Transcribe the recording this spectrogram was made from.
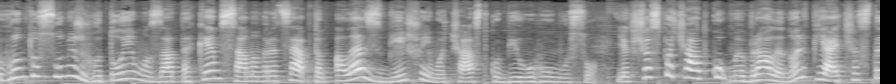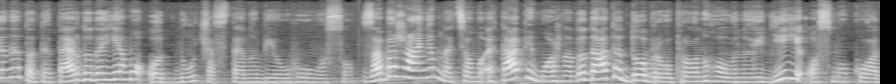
Ґрунтосуміш готуємо за таким самим рецептом, але збільшуємо частку біогумусу. Якщо спочатку ми брали 0,5 частини, то тепер додаємо одну частину біогумусу. За бажанням на цьому етапі можна додати добриво пролонгованої дії осмокот.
